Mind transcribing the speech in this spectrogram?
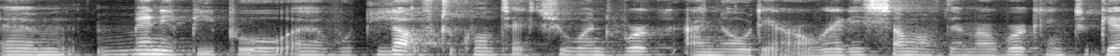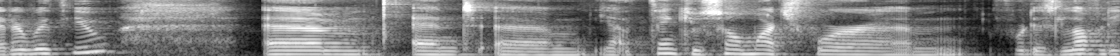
um, many people uh, would love to contact you and work. I know there are already some of them are working together with you. Um, and um, yeah, thank you so much for um, for this lovely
